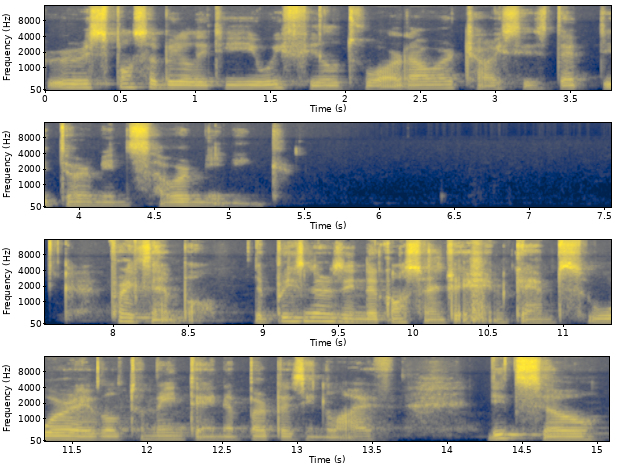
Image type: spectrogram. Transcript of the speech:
responsibility we feel toward our choices that determines our meaning. For example, the prisoners in the concentration camps who were able to maintain a purpose in life did so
